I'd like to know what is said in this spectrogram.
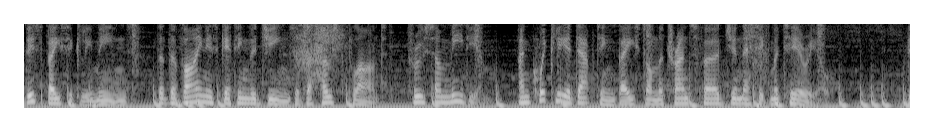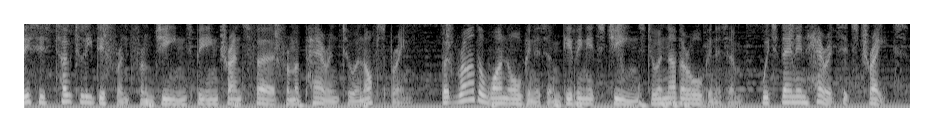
This basically means that the vine is getting the genes of the host plant through some medium and quickly adapting based on the transferred genetic material. This is totally different from genes being transferred from a parent to an offspring, but rather one organism giving its genes to another organism, which then inherits its traits.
